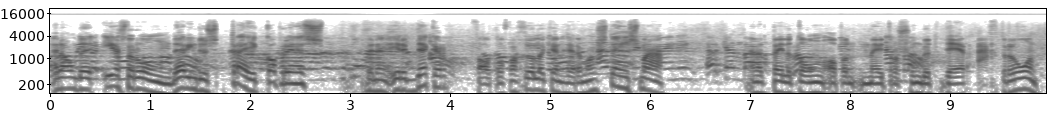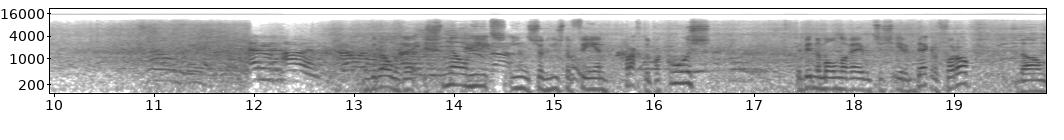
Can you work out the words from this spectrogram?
En dan de eerste ronde. Daarin dus Treije Koprins. Binnen Erik Dekker, Valko van Gulik en Herman Steensma. En het peloton op een meters 100 der achterom. Een geweldige snelheid in Sir Prachtig parcours. De binnenmond nog eventjes Erik Dekker voorop. Dan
